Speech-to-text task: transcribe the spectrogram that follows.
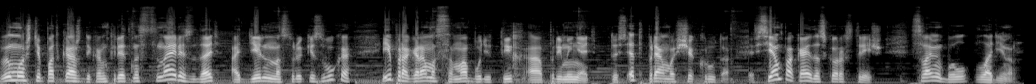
вы можете под каждый конкретный сценарий задать отдельно настройки звука, и программа сама будет их а, применять. То есть это прям вообще круто. Всем пока и до скорых встреч. С вами был Владимир.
